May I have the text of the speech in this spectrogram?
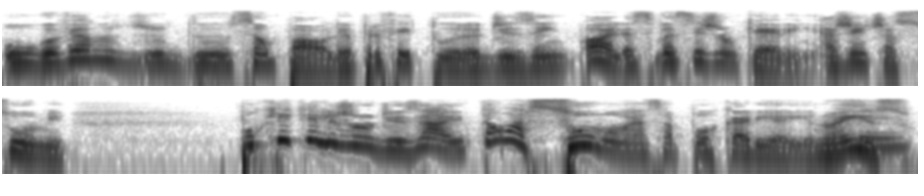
o governo do, do São Paulo e a prefeitura dizem, olha, se vocês não querem, a gente assume, por que, que eles não dizem, ah, então assumam essa porcaria aí, não é Sim. isso?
